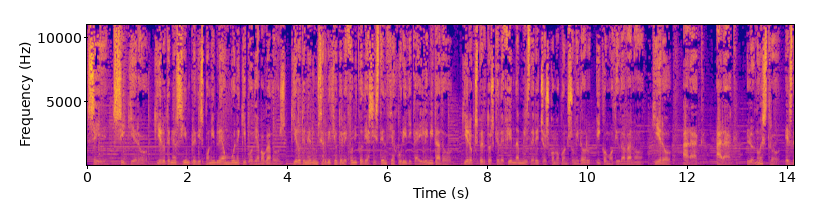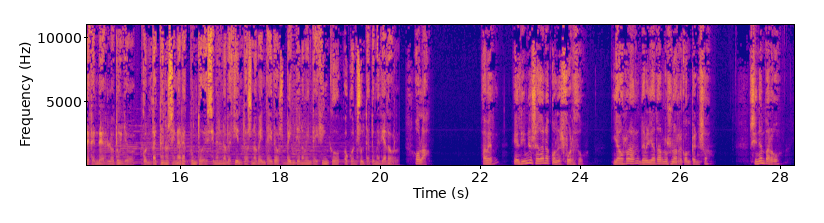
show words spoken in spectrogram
Sí, sí quiero. Quiero tener siempre disponible a un buen equipo de abogados. Quiero tener un servicio telefónico de asistencia jurídica ilimitado. Quiero expertos que defiendan mis derechos como consumidor y como ciudadano. Quiero ARAC. ARAC. Lo nuestro es defender lo tuyo. Contáctanos en arac.es en el 992 2095 o consulta a tu mediador. Hola. A ver, el dinero se gana con esfuerzo y ahorrar debería darnos una recompensa. Sin embargo,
